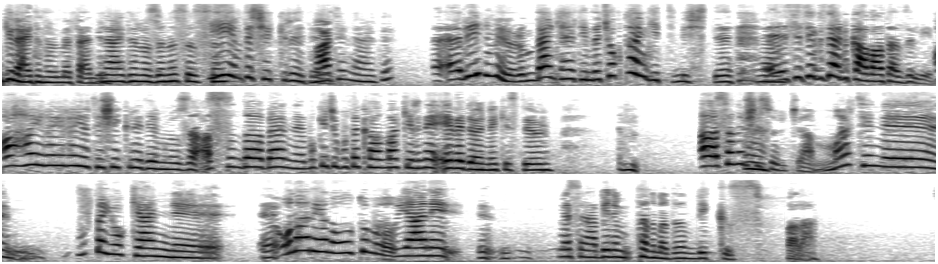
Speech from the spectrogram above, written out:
Günaydın hanımefendi. Günaydın Roza nasılsın? İyiyim teşekkür ederim. Martin nerede? Ee, bilmiyorum ben geldiğimde çoktan gitmişti. Ya. Ee, size güzel bir kahvaltı hazırlayayım. Ah hayır hayır hayır teşekkür ederim Roza. Aslında ben e, bu gece burada kalmak yerine eve dönmek istiyorum. Aa sana bir şey Hı. soracağım. Martin e, burada yokken e, e, onu arayan oldu mu? Yani e, mesela benim tanımadığım bir kız falan.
